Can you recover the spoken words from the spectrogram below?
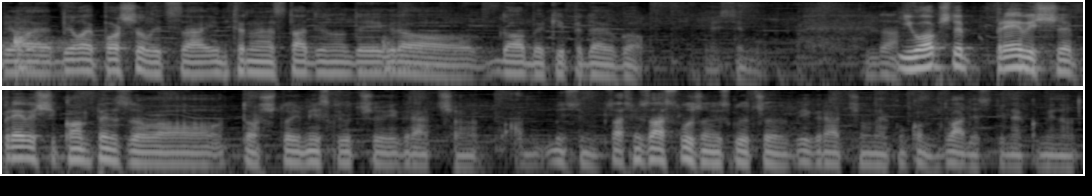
bila je, bila je pošalica interna na stadionu da je igrao da obe ekipe daju gol. Mislim, Da. I uopšte previše, previše kompenzovao to što im isključuje igrača. A, mislim, sasvim zasluženo isključuje igrača u nekom kom 20 i nekom minutu.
